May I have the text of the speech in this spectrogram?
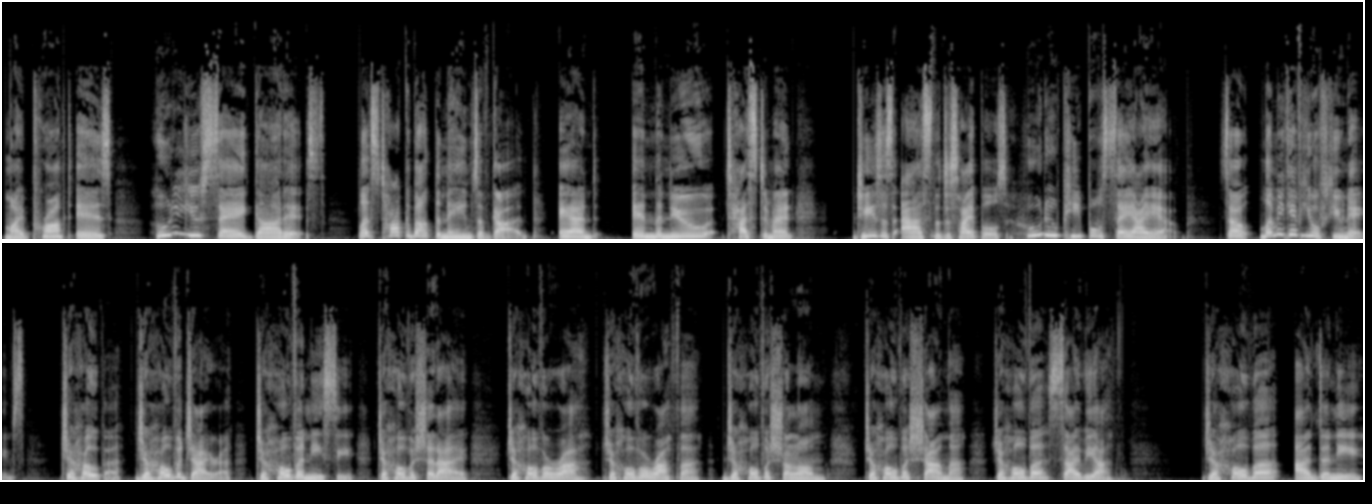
my prompt is who do you say God is? Let's talk about the names of God. And in the New Testament, Jesus asked the disciples, Who do people say I am? So let me give you a few names Jehovah, Jehovah Jireh, Jehovah Nissi, Jehovah Shaddai, Jehovah Ra, Jehovah Rapha, Jehovah Shalom, Jehovah Shammah, Jehovah Sabaoth, Jehovah Adoni,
